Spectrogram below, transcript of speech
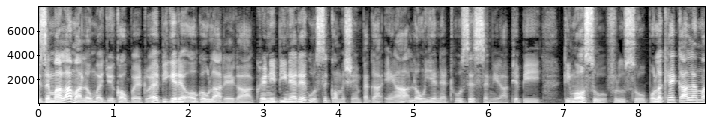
ဒီဇင်ဘာလမှာလုံမဲ့ရွေးကောက်ပွဲအတွက်ပြီးခဲ့တဲ့ဩဂုတ်လတည်းကခရနီပြည်နယ်တဲကိုစစ်ကော်မရှင်ဘက်ကအင်အားအလုံးရင်းနဲ့ထိုးစစ်ဆင်နေတာဖြစ်ပြီးဒီမော့ဆိုဖရူဆိုဘောလခဲကားလမ်းမ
